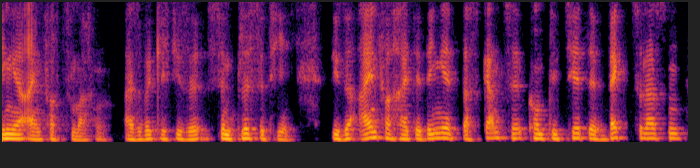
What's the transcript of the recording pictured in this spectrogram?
Dinge einfach zu machen. Also wirklich diese Simplicity, diese Einfachheit der Dinge, das ganze Komplizierte wegzulassen,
